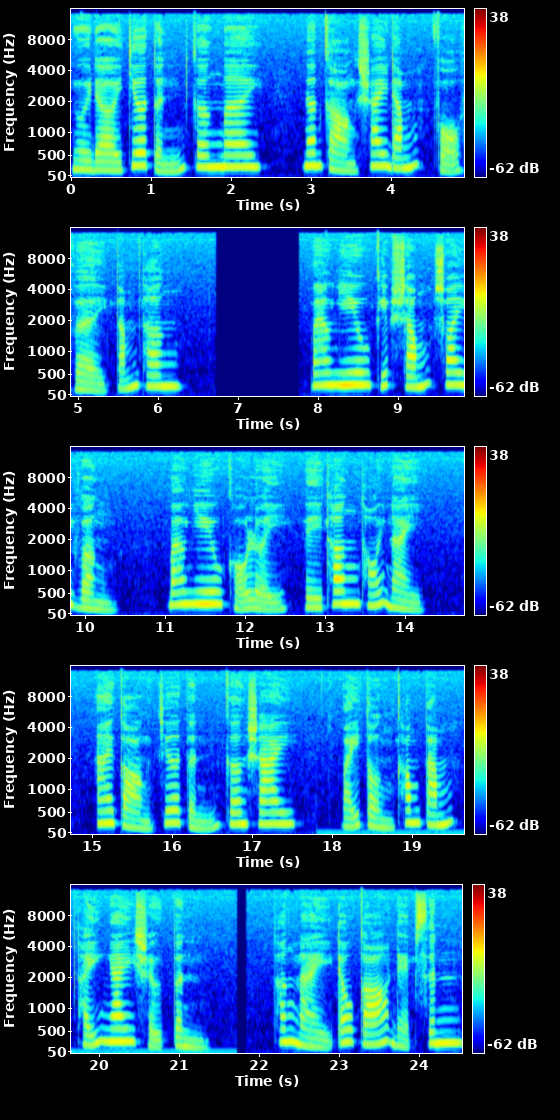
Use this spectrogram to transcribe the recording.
Người đời chưa tỉnh cơn mê, nên còn say đắm vỗ về tấm thân. Bao nhiêu kiếp sống xoay vần, bao nhiêu khổ lụy vì thân thối này. Ai còn chưa tỉnh cơn say, bảy tuần không tắm thấy ngay sự tình. Thân này đâu có đẹp xinh,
